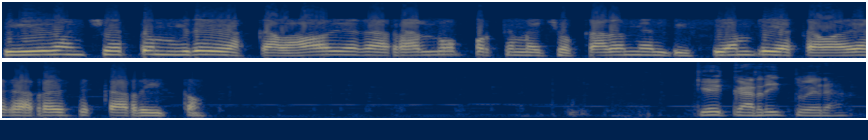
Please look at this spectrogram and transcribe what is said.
Sí, Don Cheto, mire, acababa de agarrarlo porque me chocaron en diciembre y acababa de agarrar ese carrito. ¿Qué carrito era?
